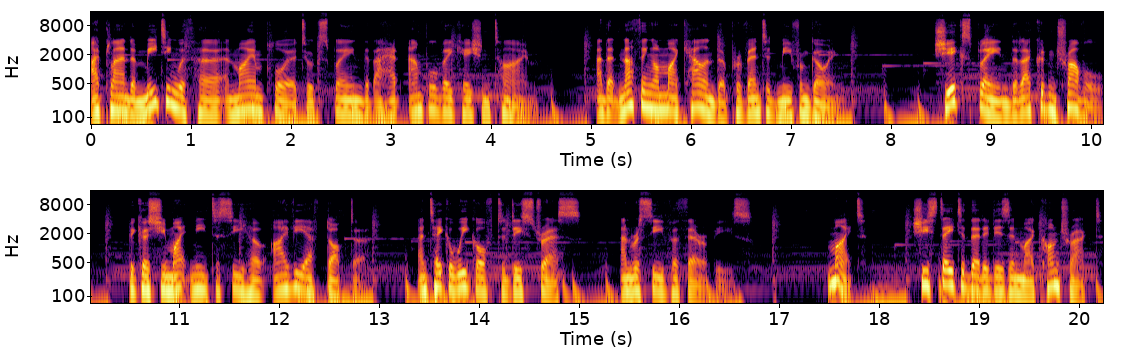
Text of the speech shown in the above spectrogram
I planned a meeting with her and my employer to explain that I had ample vacation time and that nothing on my calendar prevented me from going. She explained that I couldn't travel because she might need to see her IVF doctor and take a week off to de-stress and receive her therapies. Might. She stated that it is in my contract.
